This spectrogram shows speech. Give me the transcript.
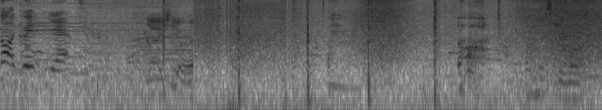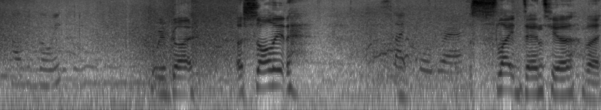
Not great yet. Yeah, actually you're right. Ah, How's it going? We've got a solid Slight progress. slight dent here, but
